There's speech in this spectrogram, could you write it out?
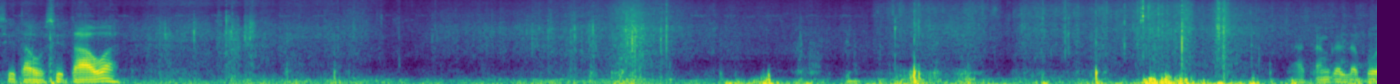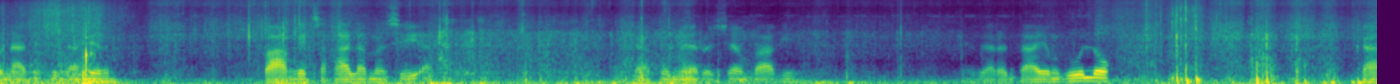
sitaw-sitawan natanggal na po natin ito dahil pangit sa kalamansian. Kaya po meron siyang bagay. Kaya meron tayong gulok. Ka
